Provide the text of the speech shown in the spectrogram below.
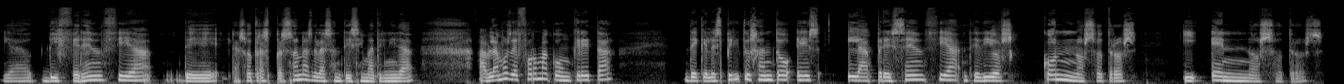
y a diferencia de las otras personas de la Santísima Trinidad, hablamos de forma concreta de que el Espíritu Santo es la presencia de Dios con nosotros y en nosotros.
